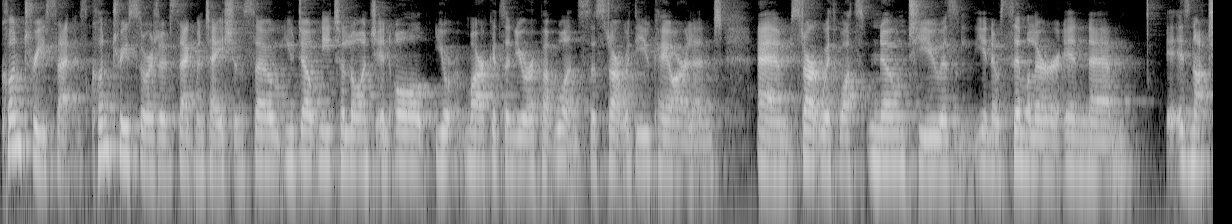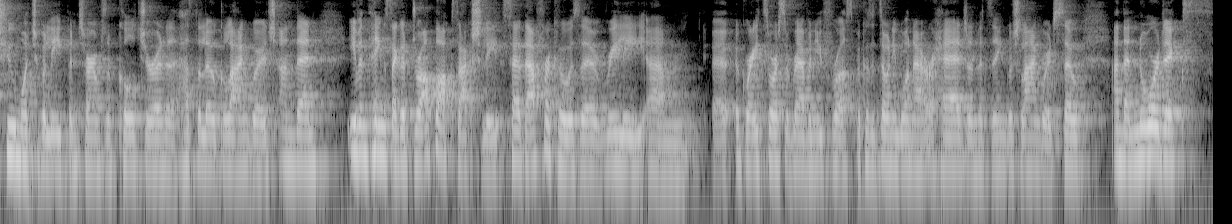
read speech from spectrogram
country set, country sort of segmentation. So you don't need to launch in all your markets in Europe at once. So start with the UK, Ireland, and um, start with what's known to you as you know similar in. Um, is not too much of a leap in terms of culture and it has the local language. And then even things like a dropbox actually south africa was a really um, a great source of revenue for us because it's only one hour ahead and it's english language. So and then nordics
